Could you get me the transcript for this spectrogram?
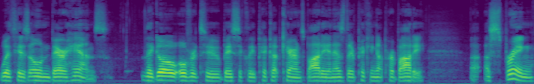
with his own bare hands. They go over to basically pick up Karen's body, and as they're picking up her body, a spring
